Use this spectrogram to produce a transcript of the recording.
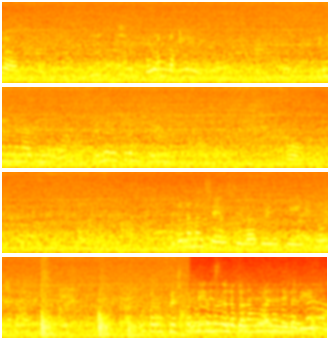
crab. Pero ang laki. Tingnan naman natin yung. Eh, meron silang shrimp. Oh. Ito naman sales sila, 20. Uy, parang fresh pa. Linis talaga ng ano nila dito.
